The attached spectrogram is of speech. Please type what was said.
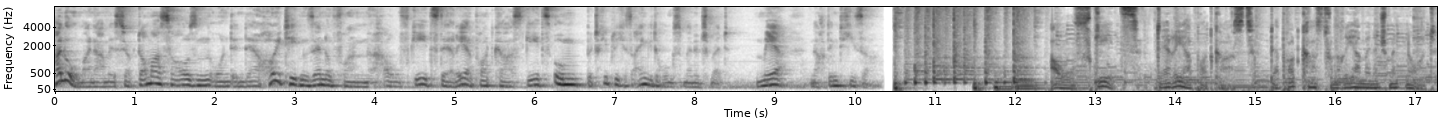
Hallo, mein Name ist Jörg Dommershausen und in der heutigen Sendung von Auf geht's, der Rea Podcast, geht's um betriebliches Eingliederungsmanagement. Mehr nach dem Teaser. Auf geht's, der Rea Podcast, der Podcast von Rea Management Nord.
